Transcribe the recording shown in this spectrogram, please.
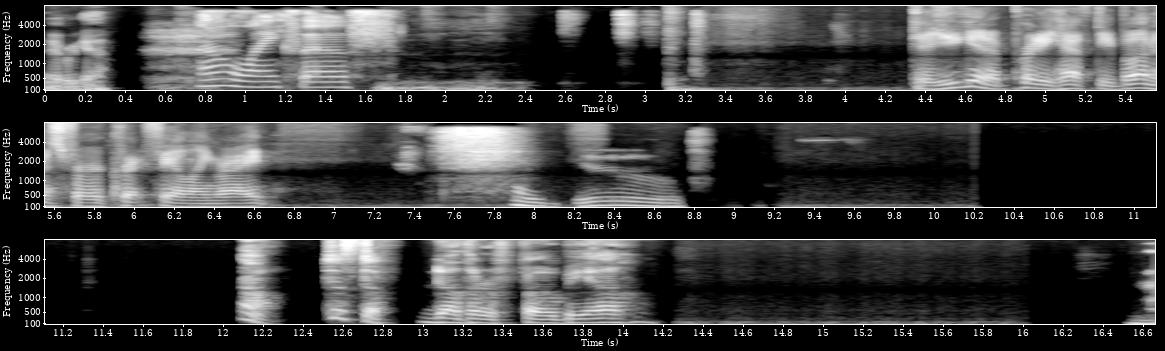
There we go. I don't like this. Because you get a pretty hefty bonus for her crit failing, right? I do. Oh, just a- another phobia.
